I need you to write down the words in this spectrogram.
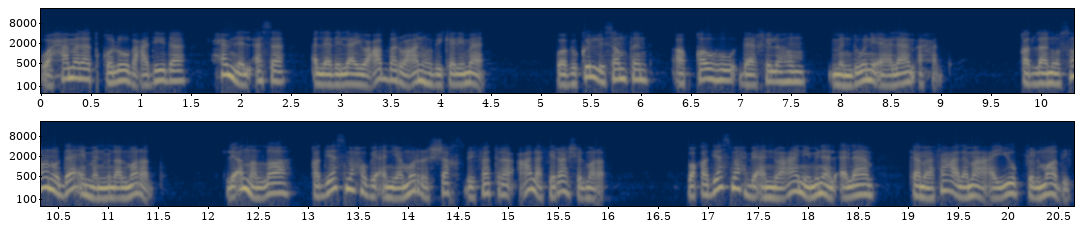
وحملت قلوب عديدة حمل الأسى الذي لا يعبر عنه بكلمات وبكل صمت أبقوه داخلهم من دون إعلام أحد. قد لا نصان دائما من المرض لأن الله قد يسمح بأن يمر الشخص بفترة على فراش المرض وقد يسمح بأن نعاني من الآلام كما فعل مع أيوب في الماضي.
